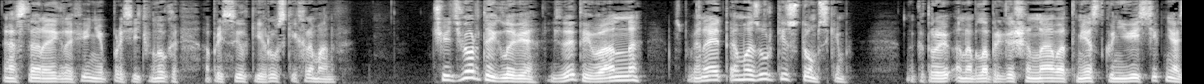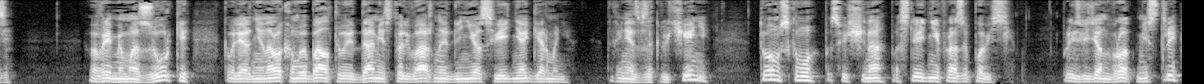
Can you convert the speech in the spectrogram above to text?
а старая графиня просить внука о присылке русских романов. В четвертой главе Лизавета Ивановна вспоминает о мазурке с Томским, на которую она была приглашена в отместку невесте князя. Во время мазурки кавалер ненароком выбалтывает даме столь важное для нее сведения о Германии. Наконец, в заключении Томскому посвящена последняя фраза повести. Произведен в рот мистры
